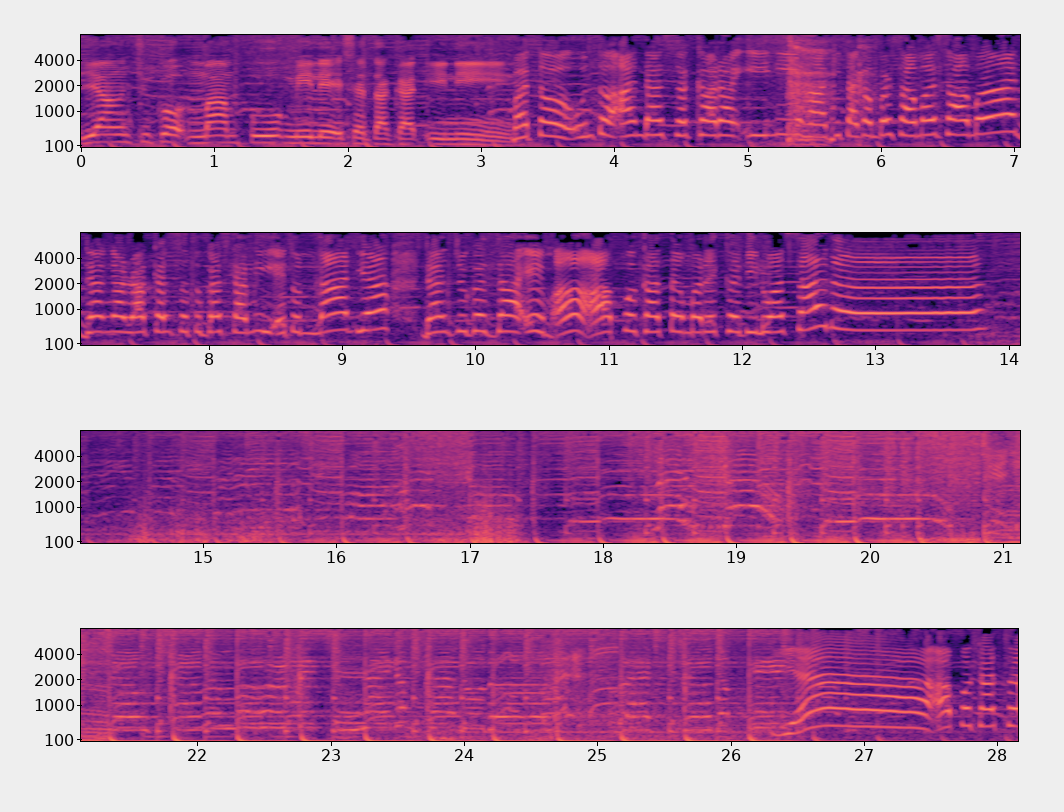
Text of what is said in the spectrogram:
yang cukup mampu milik setakat ini. Betul. Untuk anda sekarang ini, ha, kita akan bersama-sama dengan rakan setugas kami iaitu Nadia dan juga Zaim. Ah, apa kata mereka di luar sana? Ya, apa kata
